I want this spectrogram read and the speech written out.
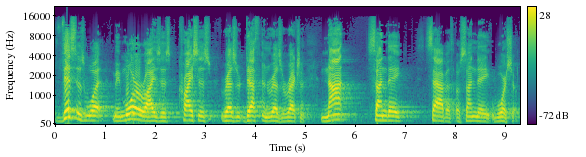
This is what memorializes Christ's death and resurrection, not Sunday Sabbath or Sunday worship.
